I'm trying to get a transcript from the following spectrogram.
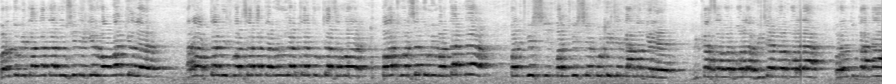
परंतु मी त्यांना त्या दिवशी देखील आव्हान केलं अरे अठ्ठावीस वर्षाचा तरुण लढतोय तुमच्यासमोर पाच वर्ष तुम्ही म्हणतात ना पंचवीस पंचवीसशे कोटीचे काम केले. विकासावर बोला विजनवर बोला. परंतु काका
